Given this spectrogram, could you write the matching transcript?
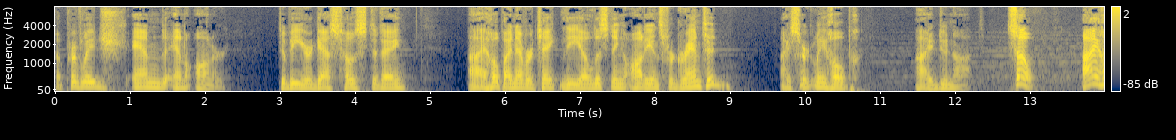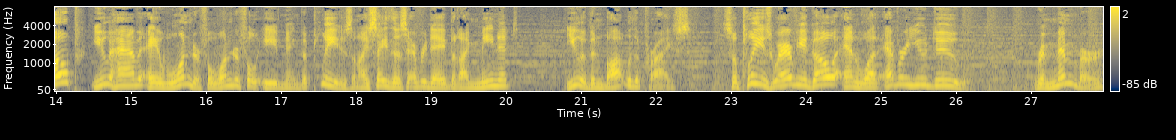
a privilege, and an honor to be your guest host today. I hope I never take the uh, listening audience for granted. I certainly hope I do not. So, I hope you have a wonderful, wonderful evening. But please, and I say this every day, but I mean it, you have been bought with a price. So please, wherever you go and whatever you do, remember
